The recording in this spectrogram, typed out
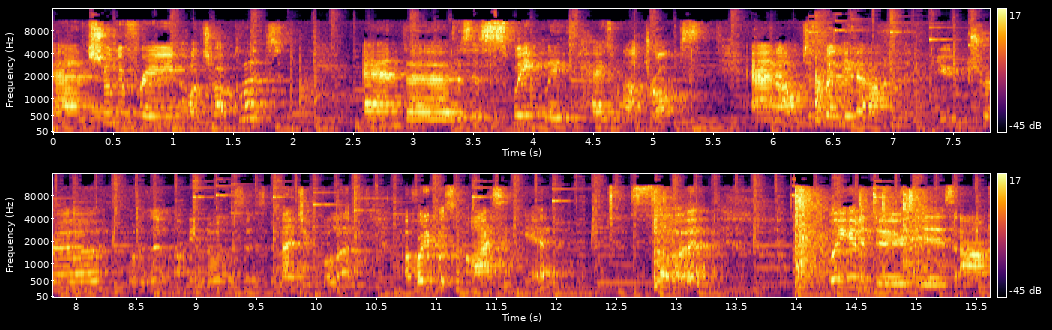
and sugar-free hot chocolate, and uh, this is sweet leaf hazelnut drops. And I'm just blending that up in the Nutra, what is it? I don't even know what this is, the Magic Bullet. I've already put some ice in here. So, what you're gonna do is, um,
